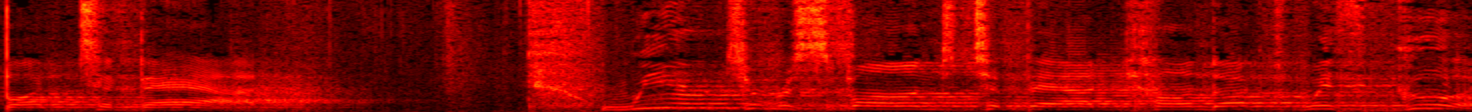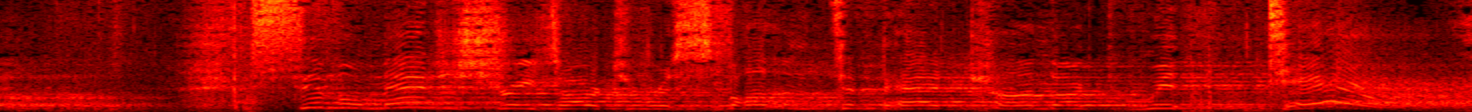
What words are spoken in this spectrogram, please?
but to bad. We are to respond to bad conduct with good. Civil magistrates are to respond to bad conduct with terror.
